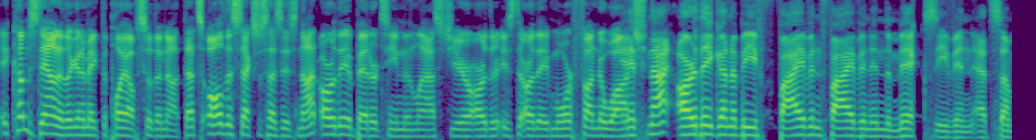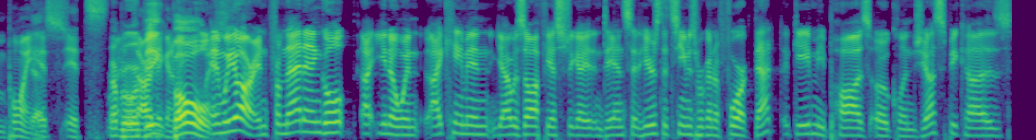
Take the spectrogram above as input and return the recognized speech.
it comes down to they're going to make the playoffs, so they're not. That's all this exercise is. Not are they a better team than last year? Are there is there, are they more fun to watch? And it's not. Are they going to be five and five and in the mix even at some point? It's it's. Remember, it's, we're are they being gonna bold. And we are. And from that angle, uh, you know, when I came in, I was off yesterday, and Dan said, "Here's the teams we're going to fork." That gave me pause, Oakland, just because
